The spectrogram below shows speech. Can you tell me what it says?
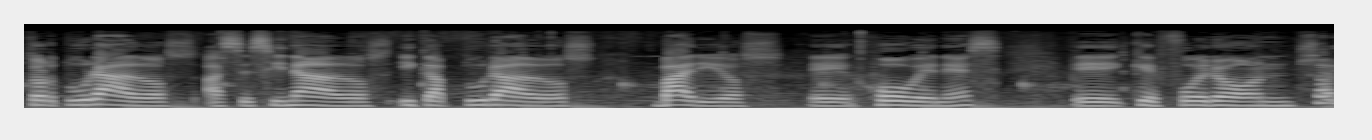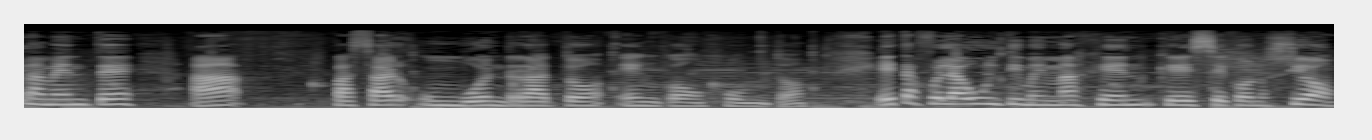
torturados, asesinados y capturados varios eh, jóvenes eh, que fueron solamente a pasar un buen rato en conjunto. Esta fue la última imagen que se conoció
